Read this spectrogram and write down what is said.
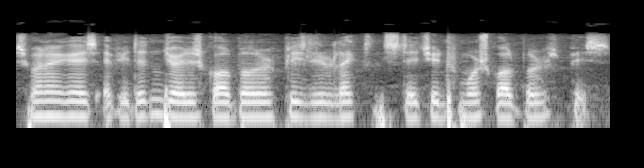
So, anyway, guys, if you did enjoy the squad builder, please leave a like and stay tuned for more squad builders. Peace.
